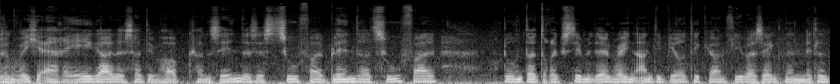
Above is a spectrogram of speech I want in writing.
irgendwelche Erreger, das hat überhaupt keinen Sinn, das ist Zufall, blinder Zufall, du unterdrückst die mit irgendwelchen Antibiotika und fiebersenkenden Mitteln,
